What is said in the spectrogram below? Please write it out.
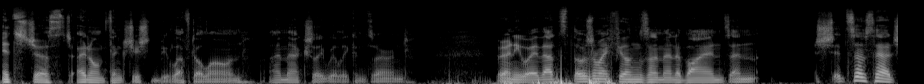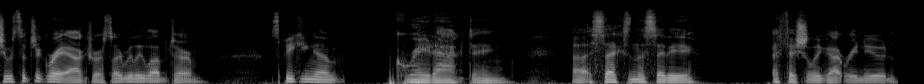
It's just I don't think she should be left alone. I'm actually really concerned. But anyway, that's those are my feelings on Amanda Bynes, and it's so sad. She was such a great actress. I really loved her. Speaking of great acting, uh, Sex in the City officially got renewed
